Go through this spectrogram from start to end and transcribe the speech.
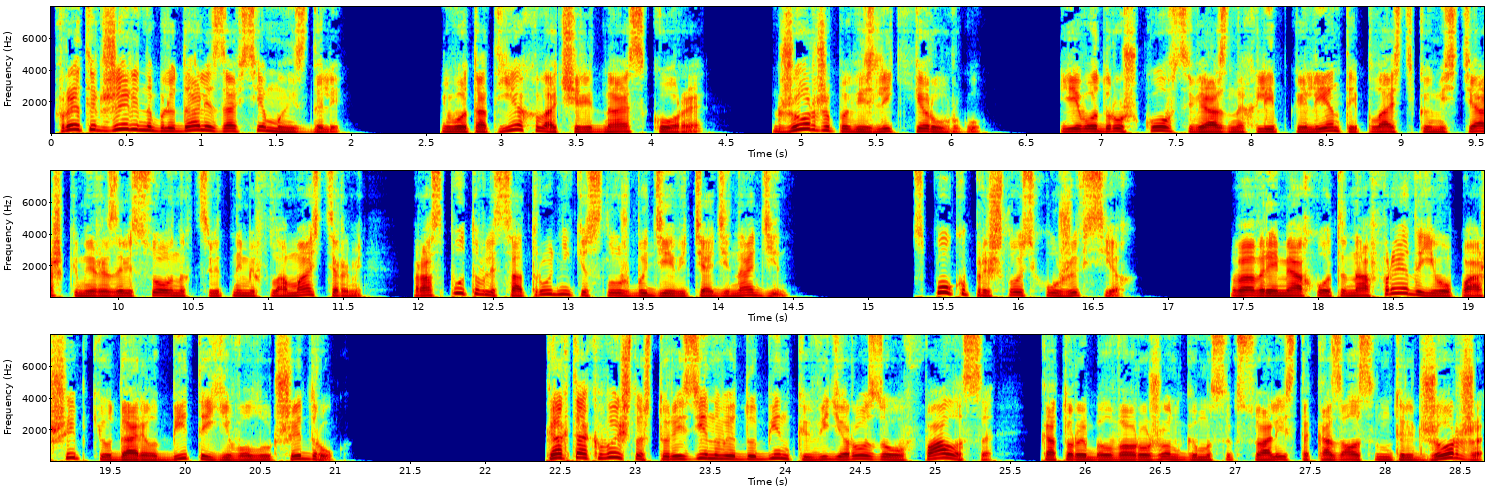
Фред и Джерри наблюдали за всем издали. И вот отъехала очередная скорая. Джорджа повезли к хирургу. Его дружков, связанных липкой лентой, пластиковыми стяжками и разрисованных цветными фломастерами, распутывали сотрудники службы 911. Споку пришлось хуже всех. Во время охоты на Фреда его по ошибке ударил битый его лучший друг. Как так вышло, что резиновая дубинка в виде розового фалоса, который был вооружен гомосексуалист, оказалась внутри Джорджа,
